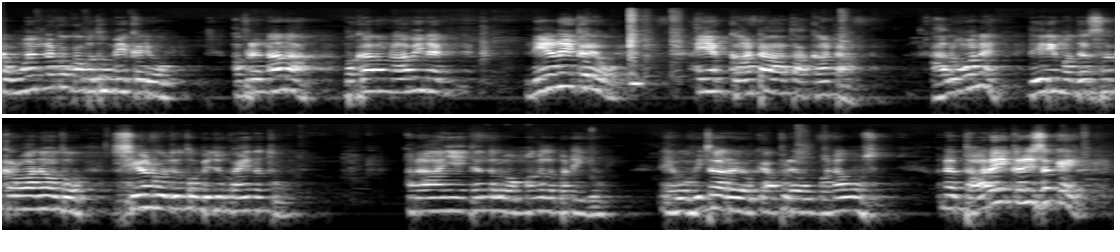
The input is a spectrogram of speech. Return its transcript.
હું એમને કહું કે બધું મેં કર્યું. આપણે નાના બકારામને આવીને નિર્ણય કર્યો. અહીંયા કાંટા હતા, કાંટા. હાલવો ને દેરીમાં દર્શન કરવા જાવ તો શેડો જતો બીજું કાંઈ નહોતું. અને અહીંયા જંગલમાં મંગલ બની ગયું. એવો વિચાર આવ્યો કે આપણે એવું બનાવવું છે. અને ધારે કરી શકે.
